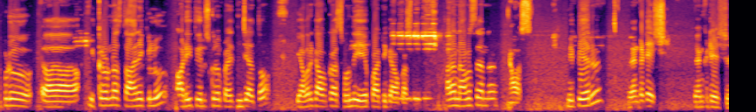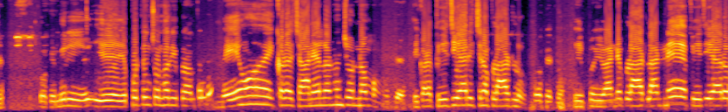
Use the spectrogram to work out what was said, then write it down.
ఇప్పుడు ఇక్కడ ఉన్న స్థానికులు అడిగి తెలుసుకునే ప్రయత్నం చేద్దాం. ఎవరికి అవకాశం ఉంది ఏ పార్టీకి అవకాశం ఉంది. అన్న నమస్తే అన్న. నమస్తే. మీ పేరు? వెంకటేష్. వెంకటేష్. ఓకే మీరు ఎప్పటి నుంచి ఉన్నారు ఈ ప్రాంతంలో? మేము ఇక్కడ చానేళ్ళ నుంచి ఉన్నాము. ఇక్కడ పీజీఆర్ ఇచ్చిన ప్లాట్లు. ఓకే ఇప్పుడు ఇవన్నీ ప్లాట్లు అన్ని పీజీఆర్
